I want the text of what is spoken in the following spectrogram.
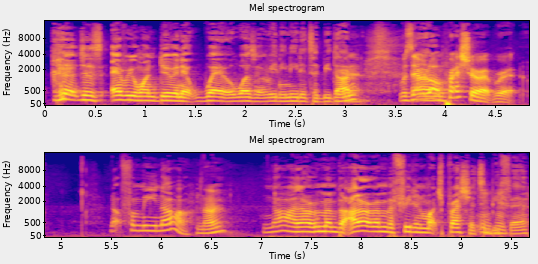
just everyone doing it where it wasn't really needed to be done. Yeah. Was there a lot of pressure at Brit? Not for me, no. No. No, I don't remember. I don't remember feeling much pressure. To Mm-hmm. be fair,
